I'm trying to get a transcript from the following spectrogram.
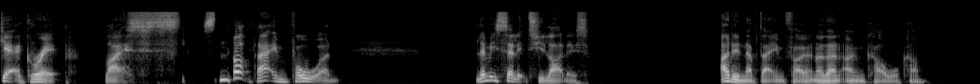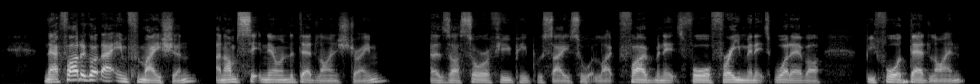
Get a grip. Like, it's not that important. Let me sell it to you like this. I didn't have that info and I don't own Kyle Walker. Now, if I'd have got that information and I'm sitting there on the deadline stream, as I saw a few people say, sort of like five minutes, four, three minutes, whatever, before deadline,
